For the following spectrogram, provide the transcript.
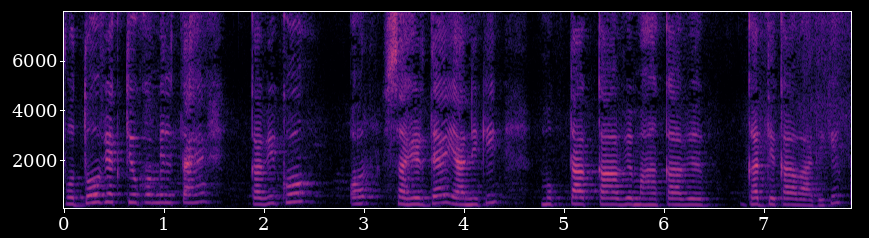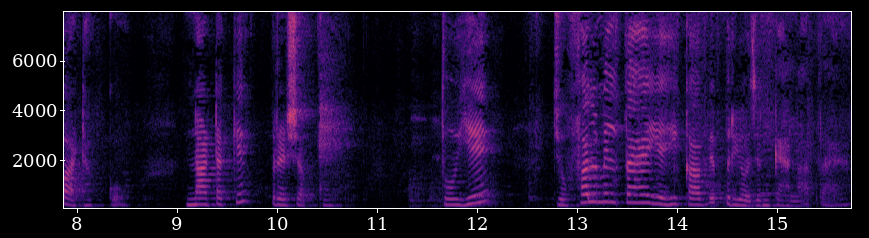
वो दो व्यक्तियों को मिलता है, कवि को और सहृदय यानी कि मुक्ता काव्य, महाकाव्य, गद्य काव्य आदि के पाठक को, नाटक के प्रेषक को। तो ये जो फल मिलता है, यही काव्य प्रयोजन कहलाता है।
